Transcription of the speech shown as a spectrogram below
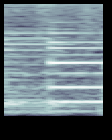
you.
